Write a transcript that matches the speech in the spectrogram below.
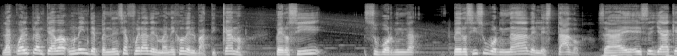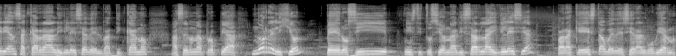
la cual planteaba una independencia fuera del manejo del Vaticano, pero sí subordina, pero sí subordinada del Estado. O sea, ese ya querían sacar a la iglesia del Vaticano, hacer una propia, no religión, pero sí institucionalizar la iglesia para que ésta obedeciera al gobierno.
